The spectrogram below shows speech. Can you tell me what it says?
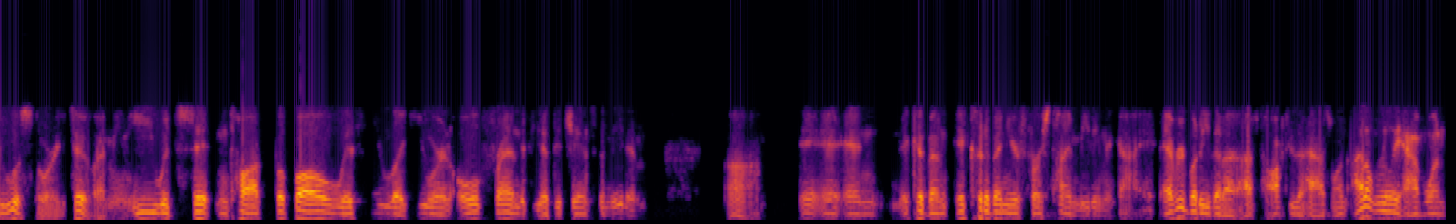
Shula story too. I mean, he would sit and talk football with you like you were an old friend if you had the chance to meet him. Um, and, and it could have been it could have been your first time meeting the guy. Everybody that I, I've talked to that has one, I don't really have one.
